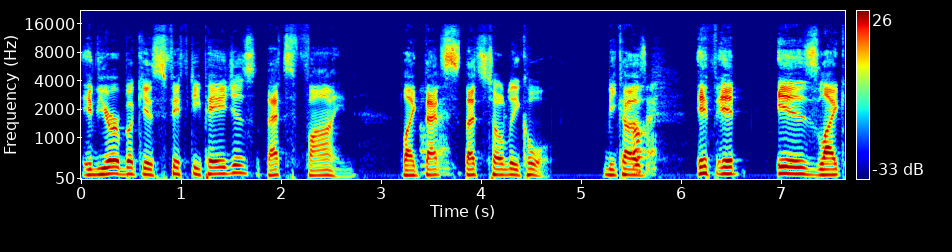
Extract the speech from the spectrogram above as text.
if your book is 50 pages that's fine like that's that's totally cool because Okay. if it is like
